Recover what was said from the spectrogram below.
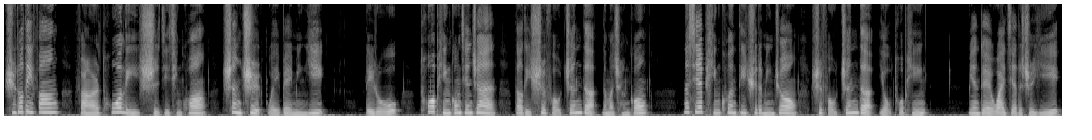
许多地方反而脱离实际情况，甚至违背民意。例如，脱贫攻坚战。到底是否真的那么成功？那些贫困地区的民众是否真的有脱贫？面对外界的质疑，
